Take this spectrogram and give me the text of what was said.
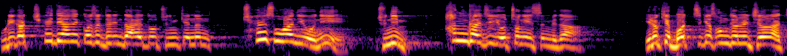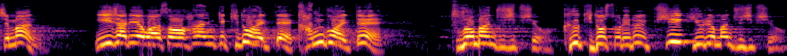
우리가 최대한의 것을 드린다 해도 주님께는 최소한이오니 주님, 한 가지 요청이 있습니다. 이렇게 멋지게 성전을 지어놨지만 이 자리에 와서 하나님께 기도할 때, 간구할 때 들어만 주십시오. 그 기도 소리를 귀 기울여만 주십시오.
